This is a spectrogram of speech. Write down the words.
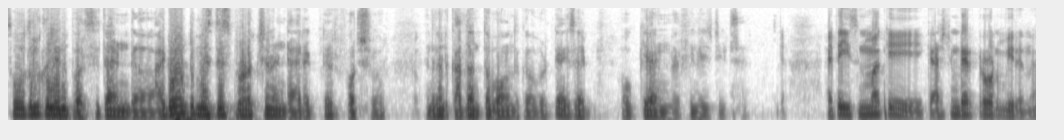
సో వదులుకోలేని పరిస్థితి. And I don't miss this production and director for sure ఎందుకంటే కథ అంత బాగుంది కాబట్టి I said okay and I finished it sir అయితే ఈ సినిమాకి కాస్టింగ్ డైరెక్టర్ కూడా మీరేనా?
